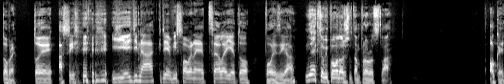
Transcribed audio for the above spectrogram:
Dobre. To je asi jediná, kde je vyslovené celé je to poézia. Niekto by povedal, že sú tam proroctvá. OK.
